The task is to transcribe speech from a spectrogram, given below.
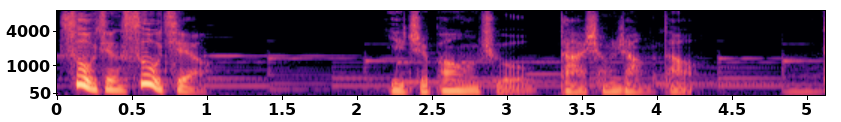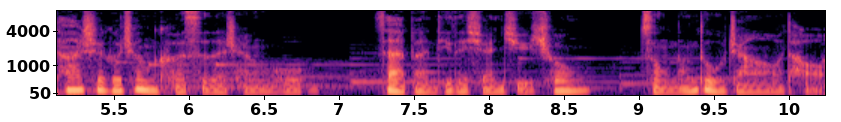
肃静，肃静！一只爆竹大声嚷道：“他是个政客似的人物，在本地的选举中总能独占鳌头，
